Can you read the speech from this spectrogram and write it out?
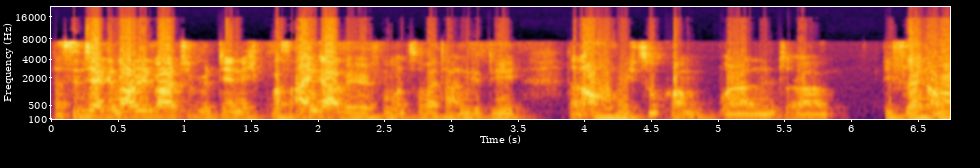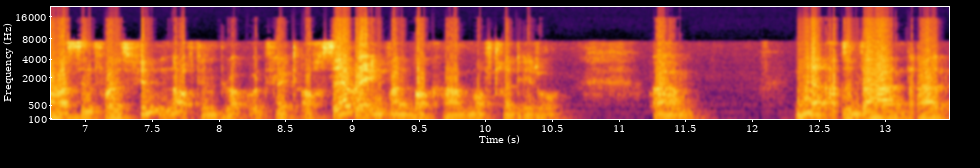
Das sind ja genau die Leute, mit denen ich was Eingabehilfen und so weiter angeht, die dann auch auf mich zukommen und äh, die vielleicht auch mal was Sinnvolles finden auf dem Blog und vielleicht auch selber irgendwann Bock haben auf 3D-Druck. Ähm, ne? Also da, da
